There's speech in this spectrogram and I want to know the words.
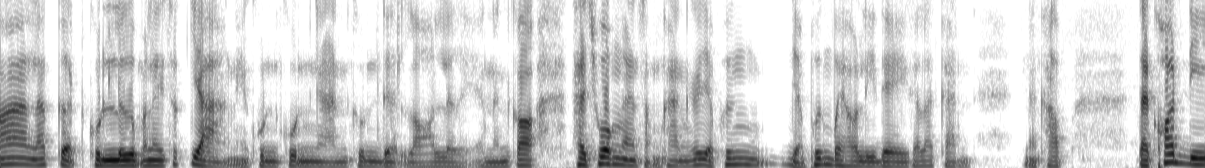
บ้านแล้วเกิดคุณลืมอะไรสักอย่างเนี่ยคุณคุณงานคุณเดือดร้อนเลย อันนั้นก็ถ้าช่วงงานสำคัญก็อย่าเพิ่งอย่าเพิ่งไป holiday ก็แล้วกันนะครับ แต่ข้อดี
